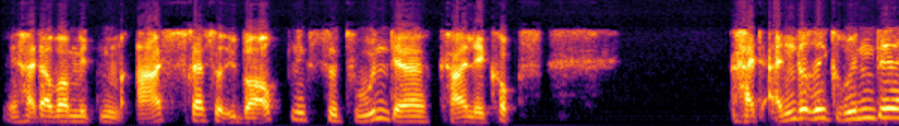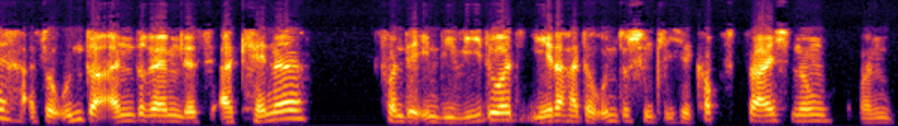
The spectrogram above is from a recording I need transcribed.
Er hat aber mit dem Aasfresser überhaupt nichts zu tun. Der kahle Kopf hat andere Gründe, also unter anderem das Erkennen von der Individuen. Jeder hat eine unterschiedliche Kopfzeichnung und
